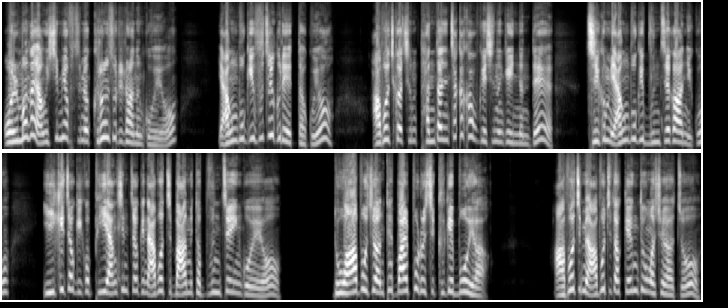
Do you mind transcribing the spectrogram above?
얼마나 양심이 없으면 그런 소리를 하는 거예요? 양복이 후질그레 했다고요? 아버지가 지금 단단히 착각하고 계시는 게 있는데 지금 양복이 문제가 아니고 이기적이고 비양심적인 아버지 마음이 더 문제인 거예요. 너 아버지한테 말버릇이 그게 뭐야? 아버지면 아버지답게 행동하셔야죠.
